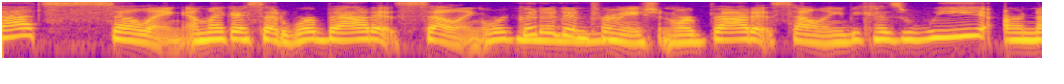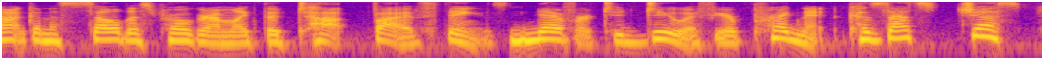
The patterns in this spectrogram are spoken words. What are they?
that's selling. And like I said, we're bad at selling. We're good mm. at information. We're bad at selling because we are not going to sell this program like the top five things never to do if you're pregnant, because that's just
